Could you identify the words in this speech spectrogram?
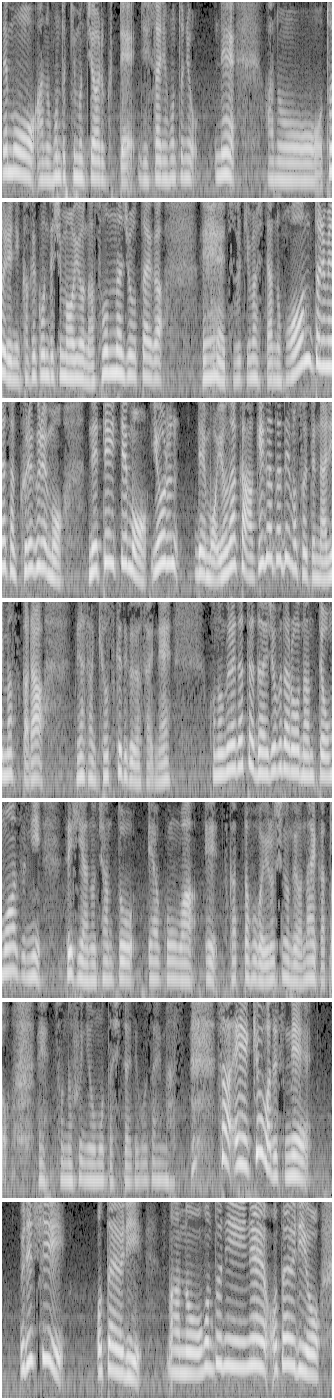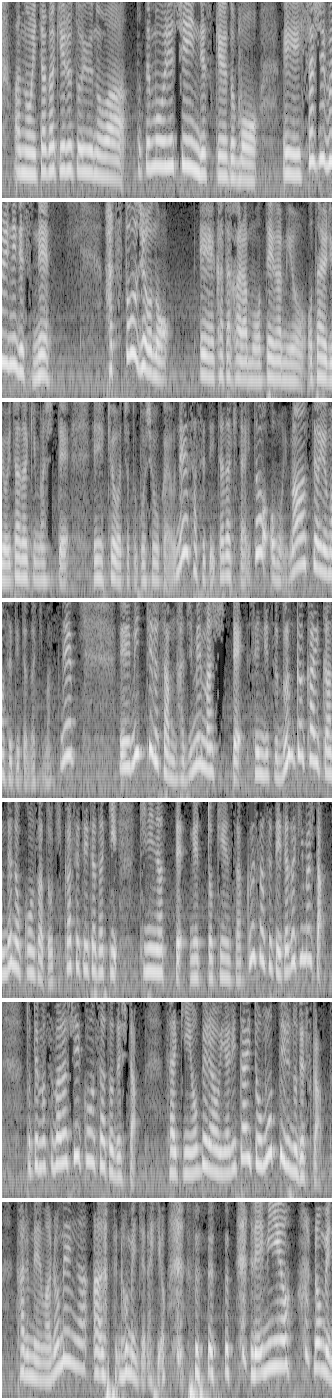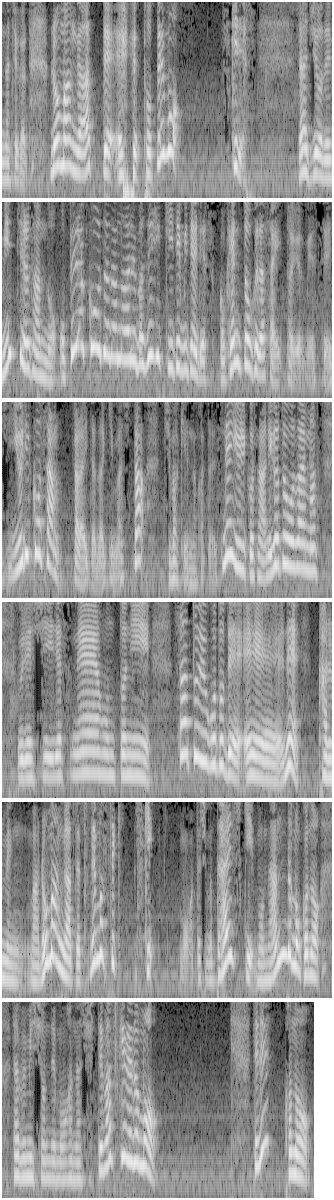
でも、あの、ほんと気持ち悪くて、実際に本当に、ね、あの、トイレに駆け込んでしまうような、そんな状態が、えー、続きまして、あの、本当に皆さんくれぐれも、寝ていても、夜でも、夜中明け方でもそうやってなりますから、皆さん気をつけてくださいね。このぐらいだったら大丈夫だろうなんて思わずに、ぜひあの、ちゃんとエアコンは、え、使った方がよろしいのではないかと、え、そんな風に思った次第でございます。さあ、えー、今日はですね、嬉しいお便り、あの、本当にね、お便りを、あの、いただけるというのは、とても嬉しいんですけれども、えー、久しぶりにですね、初登場のえー、方からもお手紙を、お便りをいただきまして、えー、今日はちょっとご紹介をね、させていただきたいと思います。では読ませていただきますね。えー、ミッチェルさん、はじめまして。先日文化会館でのコンサートを聞かせていただき、気になってネット検索させていただきました。とても素晴らしいコンサートでした。最近オペラをやりたいと思っているのですが、カルメンは路面が、あ、路面じゃないよ。レミオ路面になっちゃうから。ロマンがあって、えとても好きです。ラジオでミッチェルさんのオペラ講座などあればぜひ聞いてみたいです。ご検討ください。というメッセージ、ゆりこさんからいただきました。千葉県の方ですね。ゆりこさんありがとうございます。嬉しいですね。本当に。さあ、ということで、えー、ね、カルメンはロマンがあってとても素敵、好き。もう私も大好き。もう何度もこのラブミッションでもお話ししてますけれども。でね、この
